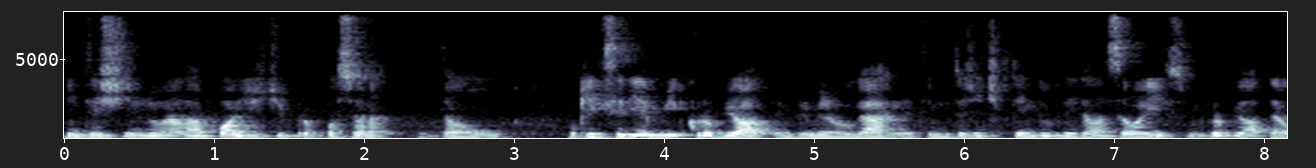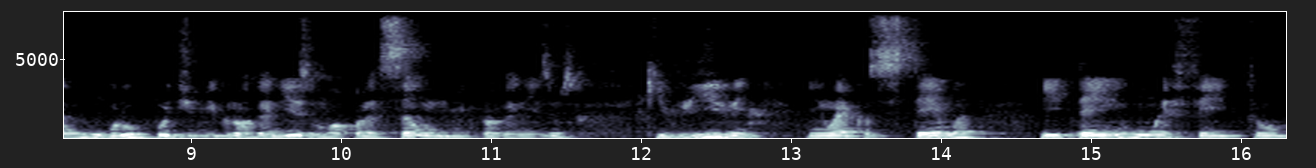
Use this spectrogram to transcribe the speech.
intestino ela pode te proporcionar. Então, o que, que seria microbiota, em primeiro lugar? Né? Tem muita gente que tem dúvida em relação a isso. Microbiota é um grupo de micro-organismos, uma coleção de micro-organismos que vivem em um ecossistema e tem um efeito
